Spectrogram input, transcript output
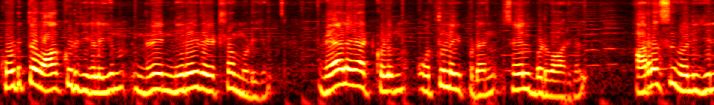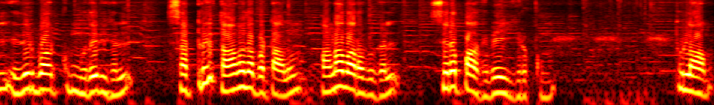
கொடுத்த வாக்குறுதிகளையும் நிறை நிறைவேற்ற முடியும். வேலையாட்களும் ஒத்துழைப்புடன் செயல்படுவார்கள். அரசு வழியில் எதிர்பார்க்கும் உதவிகள் சற்று தாமதப்பட்டாலும் பணவரவுகள் சிறப்பாகவே இருக்கும். துலாம்.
